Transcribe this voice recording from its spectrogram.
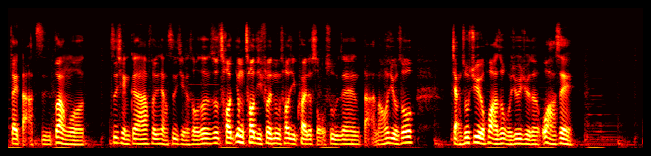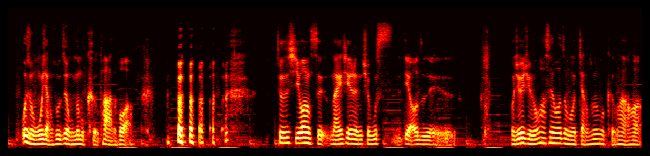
再打字，不然我之前跟他分享事情的时候，真的是超用超级愤怒、超级快的手速在那打，然后有时候讲出去的话之后，我就会觉得哇塞，为什么我讲出这种那么可怕的话？就是希望谁哪一些人全部死掉之类的。我就会觉得哇塞，我怎么讲出那么可怕的话？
